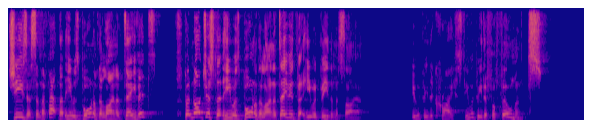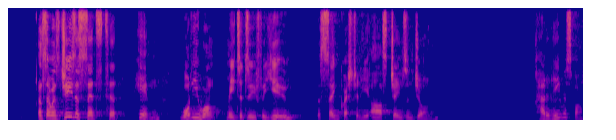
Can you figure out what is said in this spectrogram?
Jesus and the fact that he was born of the line of David, but not just that he was born of the line of David, but he would be the Messiah. He would be the Christ. He would be the fulfillment. And so, as Jesus says to him, What do you want me to do for you? The same question he asked James and John. How did he respond?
